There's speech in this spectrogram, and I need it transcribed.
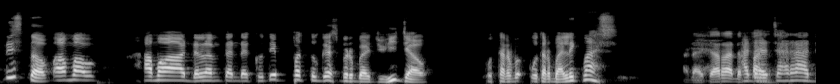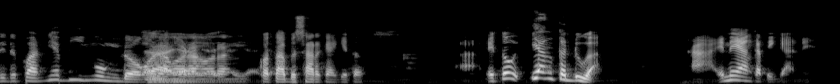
di stop sama sama dalam tanda kutip petugas berbaju hijau. Putar putar balik, Mas. ada acara depan Ada acara di depan. Ya bingung dong Ya, orang-orang ya, ya, orang ya, ya. kota besar kayak gitu. Nah, itu yang kedua. Nah, ini yang ketiga nih.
